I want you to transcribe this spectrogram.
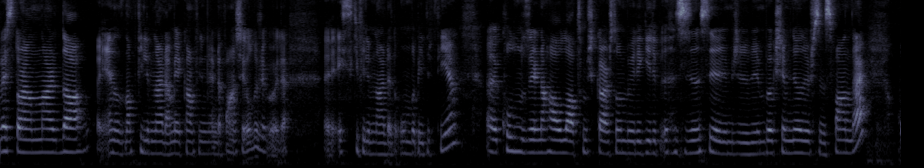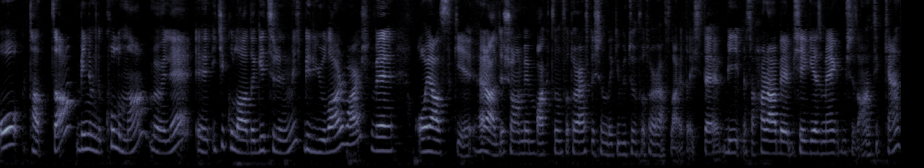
restoranlarda en azından filmlerde Amerikan filmlerinde falan şey olur ya böyle e, eski filmlerde de onu da belirteyim. E, kolun üzerine havlu atmış garson böyle gelip yardımcı olurum bu akşam ne alırsınız falan der o tatta benim de koluma böyle e, iki kulağa da getirilmiş bir yular var ve o yaz ki herhalde şu an benim baktığım fotoğraf dışındaki bütün fotoğraflarda işte bir mesela harabe bir şey gezmeye gitmişiz antik kent.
